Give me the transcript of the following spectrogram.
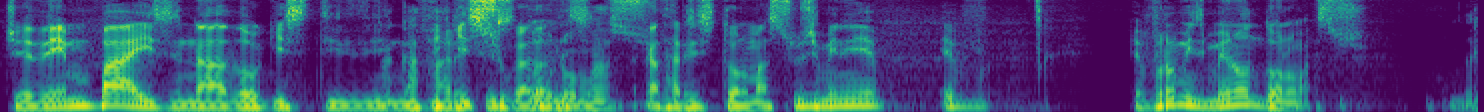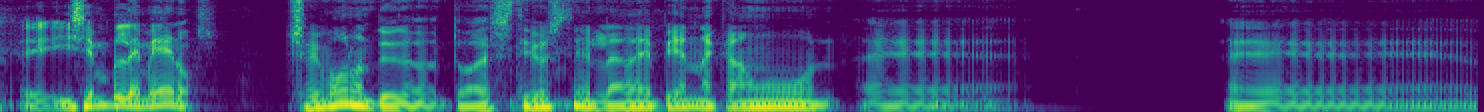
Και δεν πάεις να δώκεις τη δική καθαρίσεις σου το κατάθεση. όνομα Να σου. καθαρίσεις το όνομα σου. Σημαίνει ευ, ευ, ευρωμισμένο το όνομα σου. Ναι. Ε, είσαι εμπλεμένος. Και όχι μόνο το, το αστείο στην Ελλάδα πήγαν να κάνουν ε, ε,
